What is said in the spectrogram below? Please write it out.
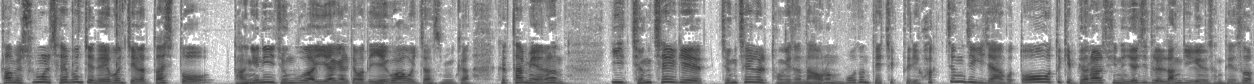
다음에 23번째, 네 번째가 다시 또 당연히 정부가 이야기할 때마다 예고하고 있지 않습니까? 그렇다면은 이 정책의 정책을 통해서 나오는 모든 대책들이 확정적이지 않고 또 어떻게 변할 수 있는 여지들을 남기고 있는 상태에서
